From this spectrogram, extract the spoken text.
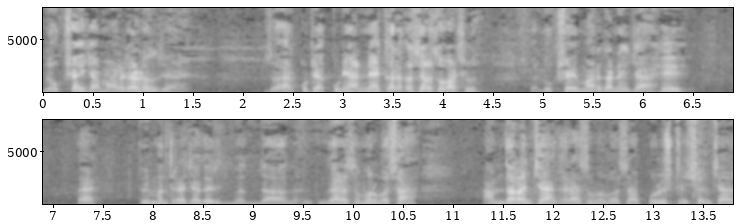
लोकशाहीच्या मार्गानं जे आहे जर कुठे कुणी अन्याय करत असेल असं वाटलं तर लोकशाही मार्गाने जे आहे काय तुम्ही मंत्र्याच्या घरी घरासमोर बसा आमदारांच्या घरासमोर बसा पोलीस स्टेशनच्या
